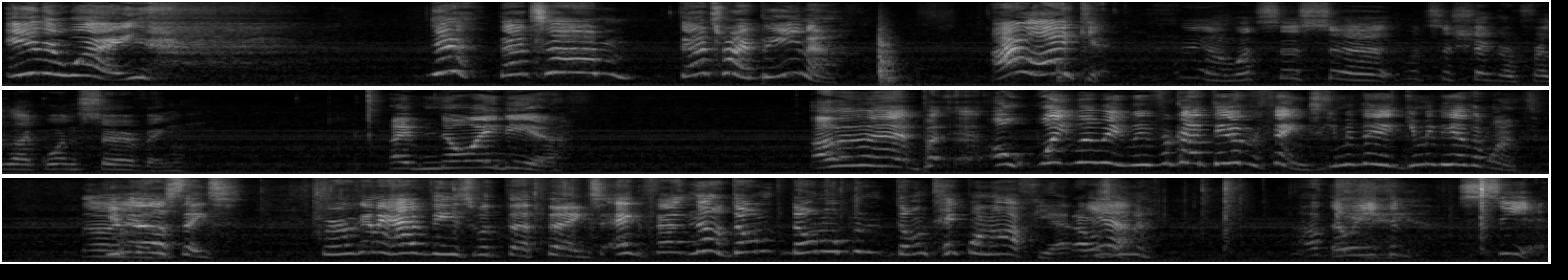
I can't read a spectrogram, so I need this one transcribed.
Either way, yeah, that's um, that's Ribena. I like it. Yeah, what's this? Uh, what's the sugar for like one serving? I have no idea. Other than that, but oh wait, wait, wait, we forgot the other things. Give me the, give me the other ones. Oh, give me yeah. those things. We were gonna have these with the things. Egg fat. No, don't, don't open, don't take one off yet. I was Yeah. gonna. That way you can see it.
